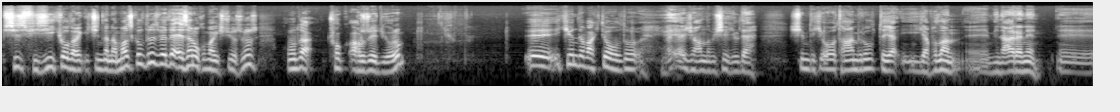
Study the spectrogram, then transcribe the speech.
siz fiziki olarak içinde namaz kıldınız ve de ezan okumak istiyorsunuz. Onu da çok arzu ediyorum. E, ikindi vakti oldu. Heyecanlı bir şekilde. Şimdiki o tamir olup da ya- yapılan e, minarenin e,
